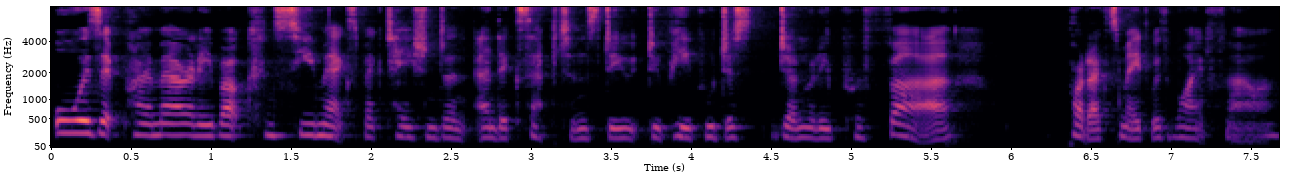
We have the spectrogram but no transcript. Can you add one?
Or is it primarily about consumer expectations and, and acceptance? Do do people just generally prefer products made with white flour?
